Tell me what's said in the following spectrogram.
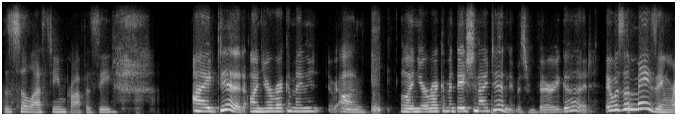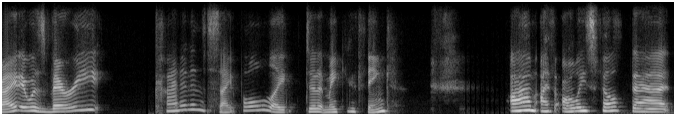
The Celestine Prophecy? I did on your recommend um, on your recommendation. I did, and it was very good. It was amazing, right? It was very kind of insightful. Like, did it make you think? Um, I've always felt that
